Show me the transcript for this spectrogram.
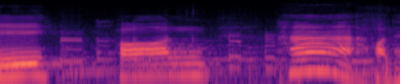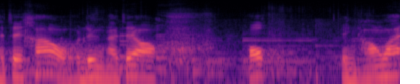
4 ผ่อน 5 ผ่อนหายใจเข้า ดึงหายใจออก6เก่งท้องไว้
